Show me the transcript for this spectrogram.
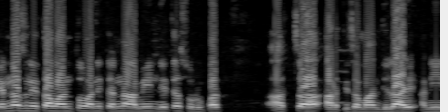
यांनाच नेता मानतो आणि त्यांना आम्ही नेत्या स्वरूपात आजचा आरतीचा मान दिला आहे. आणि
